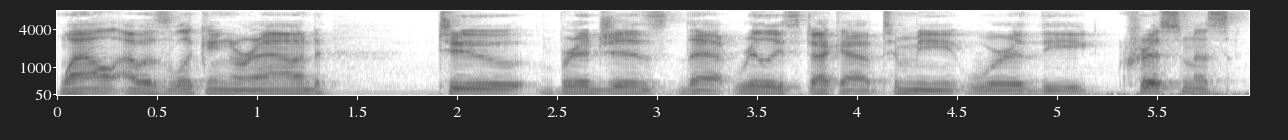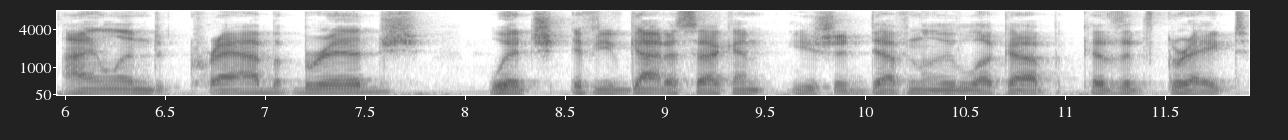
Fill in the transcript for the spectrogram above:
While I was looking around, two bridges that really stuck out to me were the Christmas Island Crab Bridge, which, if you've got a second, you should definitely look up because it's great,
